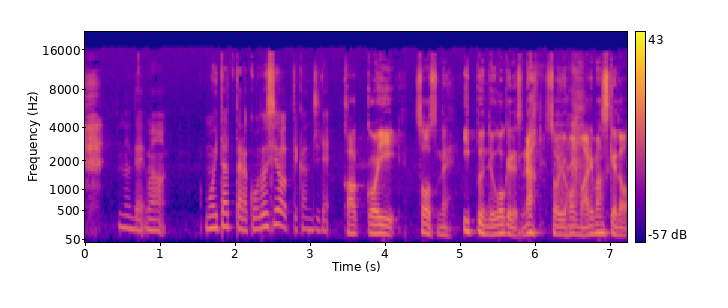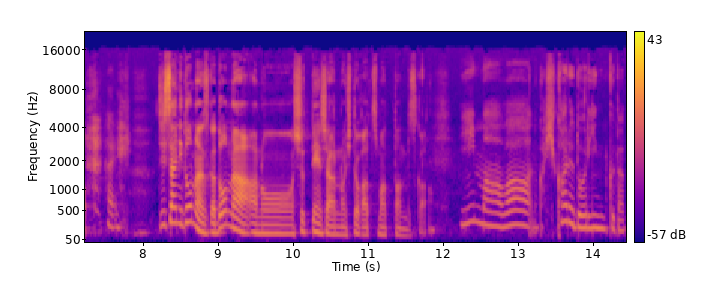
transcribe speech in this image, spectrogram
なのでまあ思い立ったら行動しようって感じで。かっこいい。そうですね。1分で動けですねそういう本もありますけど。はい。実際にどんなんですか？どんな、あのー出店者の人が集まったんですか？今はなんか光るドリンクだっ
